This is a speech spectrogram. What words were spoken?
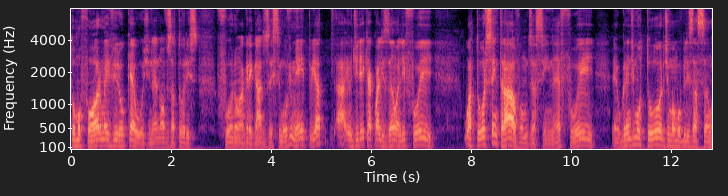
tomou forma e virou o que é hoje. Né? Novos atores foram agregados a esse movimento e a, a, eu diria que a coalizão ali foi o ator central, vamos dizer assim, né? Foi é, o grande motor de uma mobilização,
